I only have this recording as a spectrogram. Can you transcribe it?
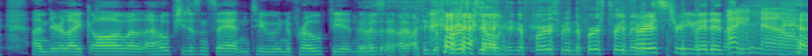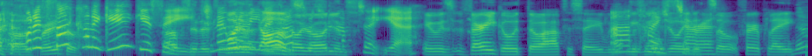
and they're like, "Oh, well, I hope she doesn't say anything too inappropriate." And there was I, I- I think the first joke, I think the first within the first three the minutes. first three minutes. I know, it's but it's that though. kind of gig, you see. Do you know What what I mean? oh, know your what you audience. to- yeah. It was very good, though. I have to say, we, Ah, we, we thanks, enjoyed Tara. it. So fair play. No,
